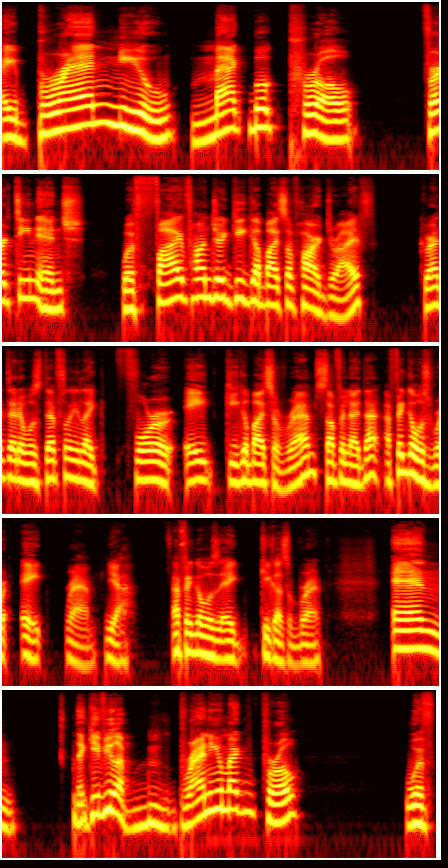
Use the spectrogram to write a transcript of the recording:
a brand new MacBook Pro 13 inch with 500 gigabytes of hard drive. Granted, it was definitely like four or eight gigabytes of RAM, something like that. I think it was eight RAM. Yeah, I think it was eight gigabytes of RAM. And they give you a brand new MacBook Pro with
